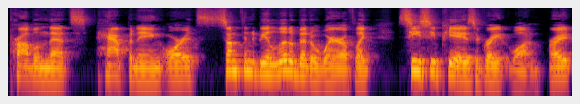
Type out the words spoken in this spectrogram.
problem that's happening, or it's something to be a little bit aware of. Like CCPA is a great one, right?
